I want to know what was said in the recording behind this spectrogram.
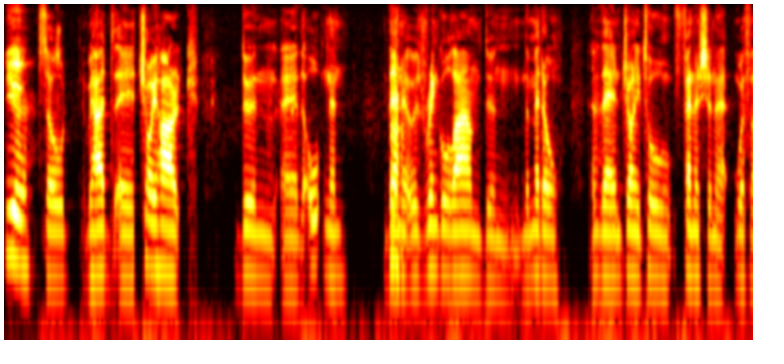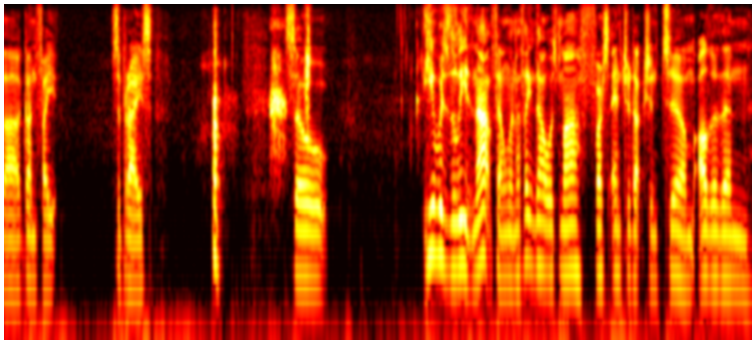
Yeah. So we had uh, Tsui Hark doing uh, the opening, then Huh. it was Ringo Lam doing the middle, and then Johnny To finishing it with a gunfight. Surprise. so he was the lead in that film, and I think that was my first introduction to him, other than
